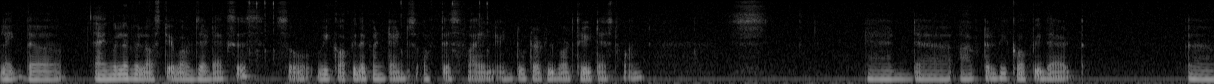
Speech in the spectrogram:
like the angular velocity about z-axis so we copy the contents of this file into turtlebot3 test1 and uh, after we copy that uh,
